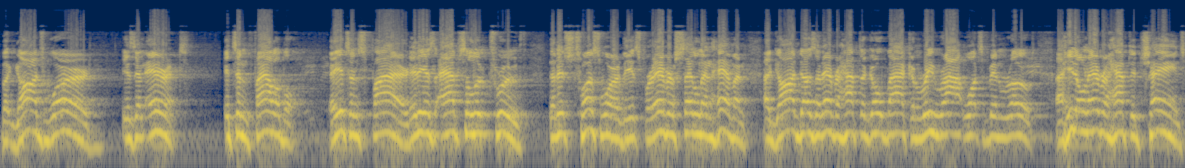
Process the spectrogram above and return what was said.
But God's Word is inerrant, it's infallible, it's inspired, it is absolute truth that it's trustworthy, it's forever settled in heaven. Uh, God doesn't ever have to go back and rewrite what's been wrote. Uh, he don't ever have to change.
